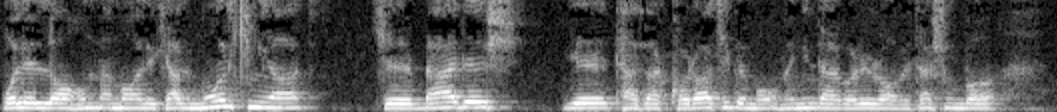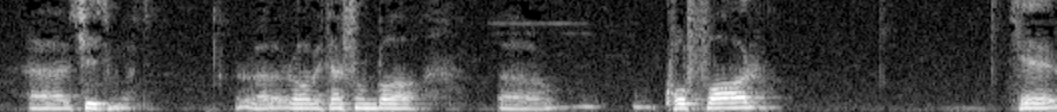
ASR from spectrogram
قل اللهم مالک الملک میاد که بعدش یه تذکراتی به مؤمنین درباره رابطهشون با چیز میاد. رابطهشون با کفار که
